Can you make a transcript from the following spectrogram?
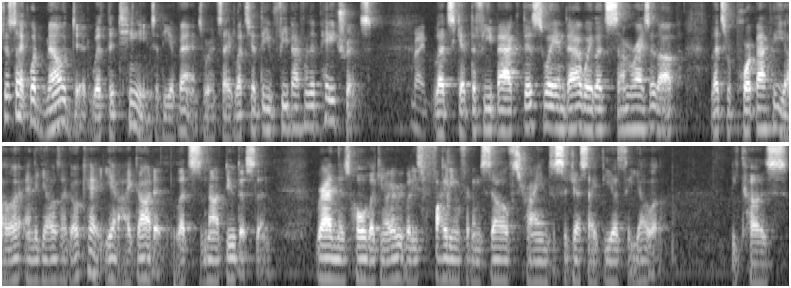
just like what Mel did with the teams at the events, where it's like let's get the feedback from the patrons. Right. Let's get the feedback this way and that way. Let's summarize it up let's report back to Jelle, and the Jelle's like, okay, yeah, I got it. Let's not do this then. Rather than this whole, like, you know, everybody's fighting for themselves, trying to suggest ideas to Jelle. Because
